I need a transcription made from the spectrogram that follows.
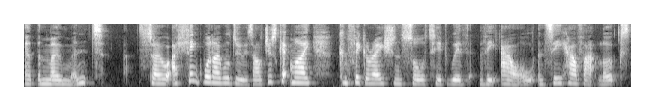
at the moment so I think what I will do is I'll just get my configuration sorted with the owl and see how that looks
